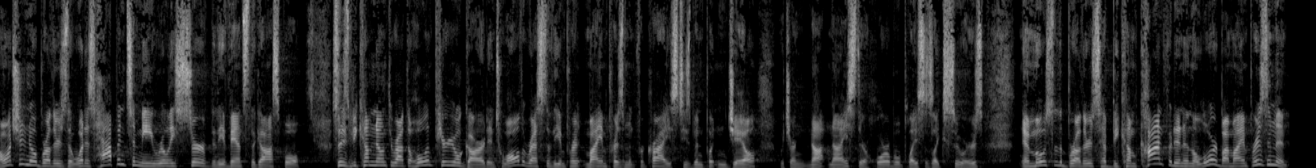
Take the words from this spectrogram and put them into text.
I want you to know, brothers, that what has happened to me really served to the advance of the gospel. So he's become known throughout the whole imperial guard and to all the rest of the, my imprisonment for Christ. He's been put in jail, which are not nice. They're horrible places like sewers. And most of the brothers have become confident in the Lord by my imprisonment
